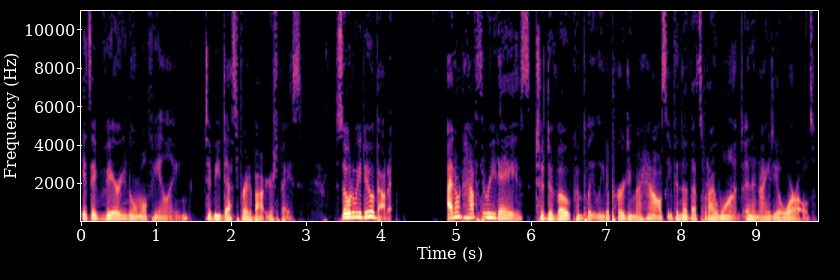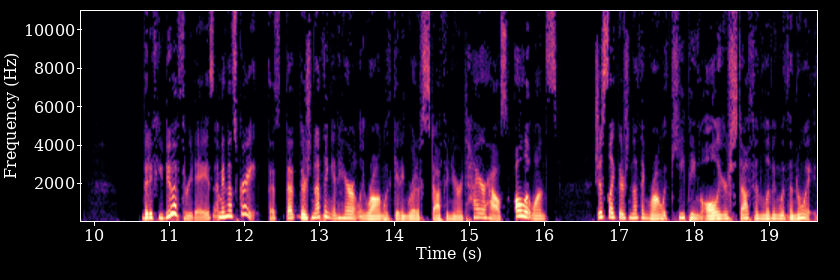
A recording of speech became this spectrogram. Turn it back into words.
It's a very normal feeling to be desperate about your space. So, what do we do about it? I don't have three days to devote completely to purging my house, even though that's what I want in an ideal world. But if you do have three days, I mean, that's great. That's, that, there's nothing inherently wrong with getting rid of stuff in your entire house all at once, just like there's nothing wrong with keeping all your stuff and living with a noise.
